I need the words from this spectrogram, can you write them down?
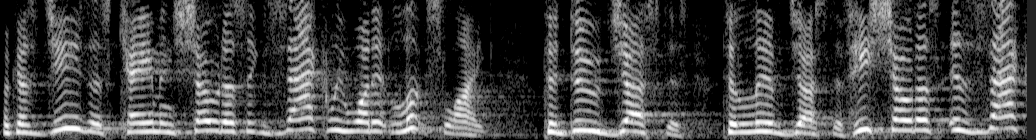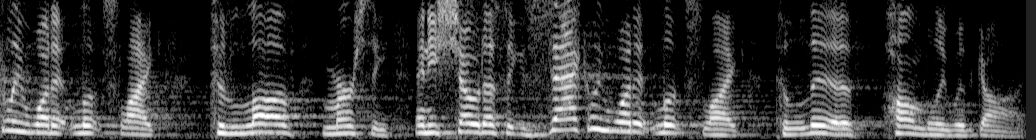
Because Jesus came and showed us exactly what it looks like to do justice, to live justice. He showed us exactly what it looks like to love mercy. And He showed us exactly what it looks like to live humbly with God.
